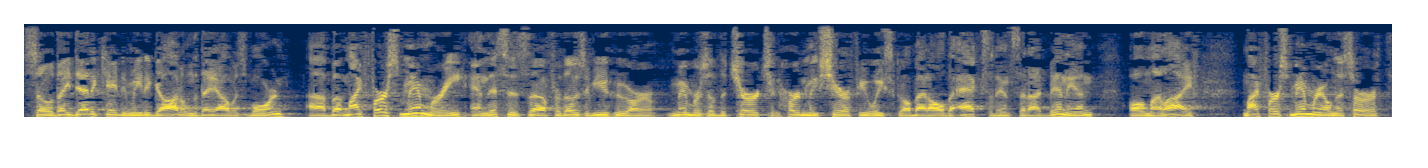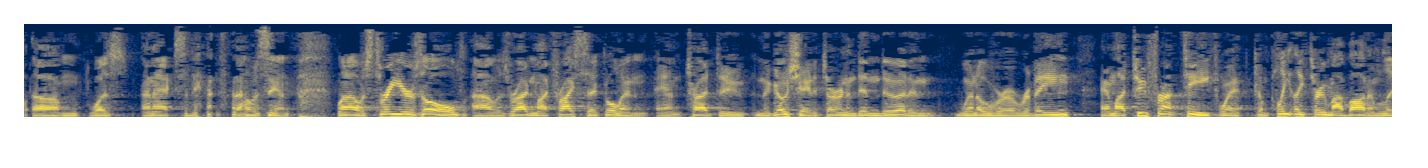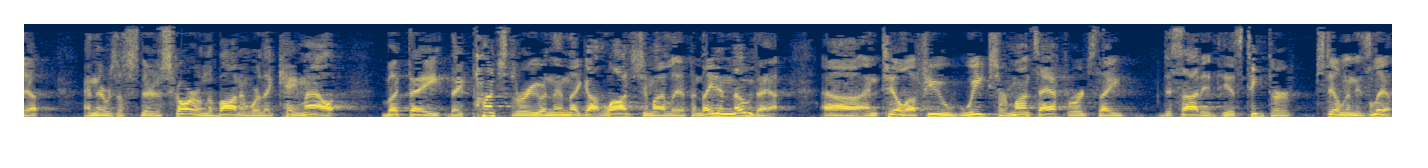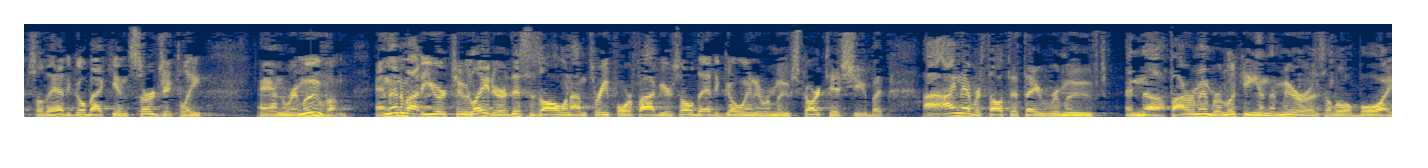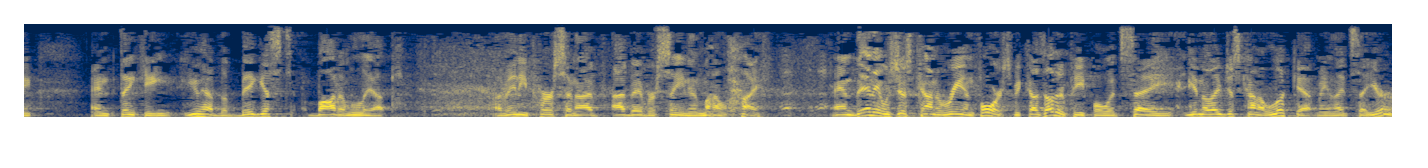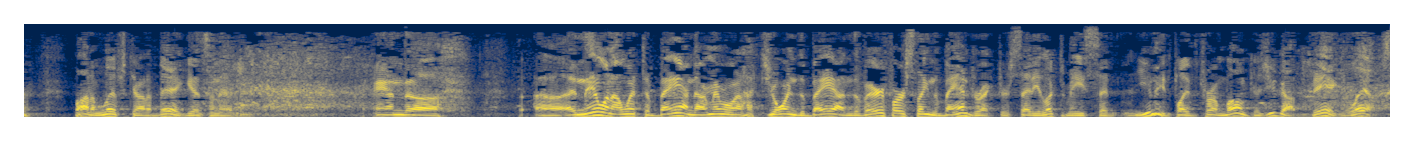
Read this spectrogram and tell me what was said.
So they dedicated me to God on the day I was born. Uh, but my first memory, and this is uh, for those of you who are members of the church and heard me share a few weeks ago about all the accidents that I'd been in all my life, my first memory on this earth um, was an accident that I was in. When I was three years old, I was riding my tricycle and, and tried to negotiate a turn and didn't do it and went over a ravine. And my two front teeth went completely through my bottom lip. And there was a, there's a scar on the bottom where they came out, but they, they punched through and then they got lodged in my lip. And they didn't know that uh, until a few weeks or months afterwards they decided his teeth are still in his lips. So they had to go back in surgically and remove them. And then about a year or two later, this is all when I'm three, four, five years old, they had to go in and remove scar tissue. But I, I never thought that they removed enough. I remember looking in the mirror as a little boy and thinking, you have the biggest bottom lip of any person I've, I've ever seen in my life. And then it was just kind of reinforced because other people would say, you know, they'd just kind of look at me and they'd say, you're, bottom lip's kind of big, isn't it? And, uh, uh, and then when I went to band, I remember when I joined the band, the very first thing the band director said, he looked at me, he said, you need to play the trombone because you got big lips.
